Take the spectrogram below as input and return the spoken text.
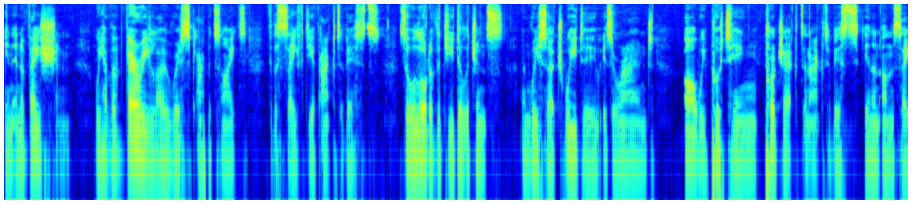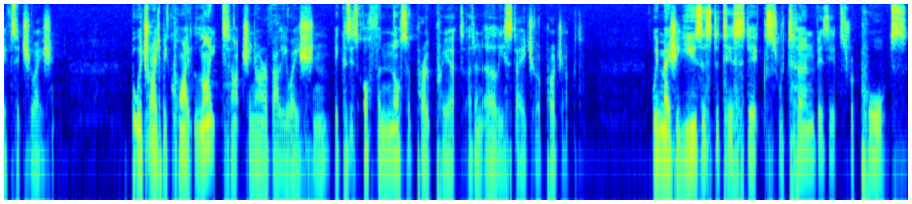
in innovation, we have a very low risk appetite for the safety of activists. So a lot of the due diligence and research we do is around, are we putting project and activists in an unsafe situation? But we try to be quite light touch in our evaluation because it's often not appropriate at an early stage of a project. We measure user statistics, return visits, reports.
